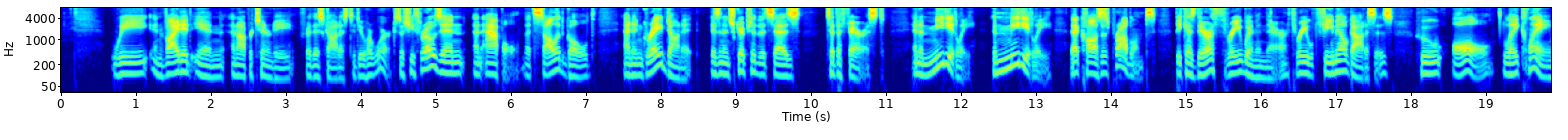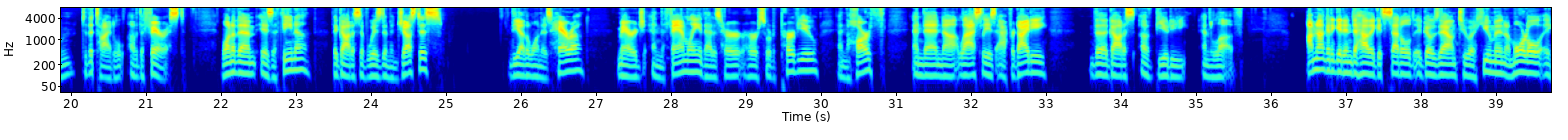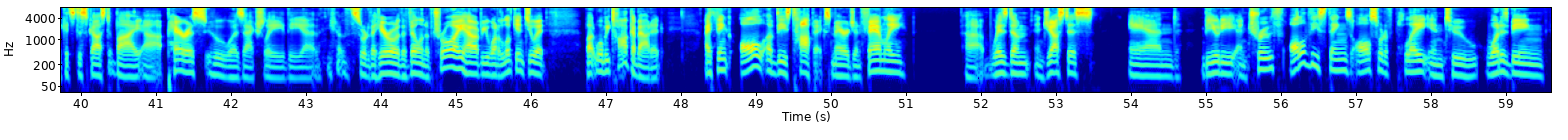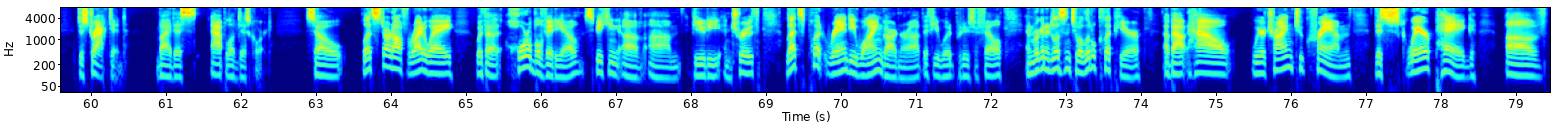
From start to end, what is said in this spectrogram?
we invited in an opportunity for this goddess to do her work. So she throws in an apple that's solid gold, and engraved on it is an inscription that says, To the fairest. And immediately, immediately, that causes problems because there are three women there, three female goddesses, who all lay claim to the title of the fairest. One of them is Athena, the goddess of wisdom and justice. The other one is Hera, marriage and the family. That is her her sort of purview and the hearth. And then uh, lastly is Aphrodite, the goddess of beauty and love. I'm not going to get into how they get settled. It goes down to a human, a mortal. It gets discussed by uh, Paris, who was actually the uh, you know, sort of the hero or the villain of Troy, however you want to look into it. But when we talk about it, I think all of these topics marriage and family, uh, wisdom and justice, and beauty, and truth, all of these things all sort of play into what is being distracted by this apple of discord. So let's start off right away with a horrible video. Speaking of um, beauty and truth, let's put Randi Weingarten up, if you would, producer Phil, and we're going to listen to a little clip here about how we're trying to cram this square peg of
